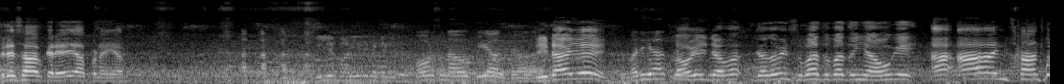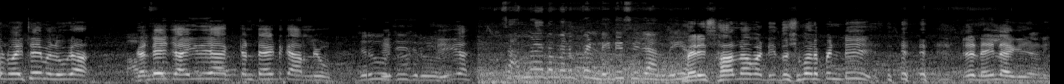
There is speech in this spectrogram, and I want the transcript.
ਮੇਰੇ ਹਿਸਾਬ ਕਰਿਆ ਜੀ ਆਪਣਾ ਯਾਰ। ਹੋਰ ਸੁਣਾਓ ਕੀ ਹਾਲ ਚਾਲ ਠੀਕ ਠਾਕ ਜੀ? ਵਧੀਆ ਤੁਸੀਂ ਲਓ ਜੀ ਜਦ- ਜਦੋਂ ਵੀ ਸਵੇਰ ਸਵੇਰ ਤੁਸੀਂ ਆਓਗੇ ਆ ਆ ਇਨਸਾਨ ਤੁਹਾਨੂੰ ਇੱਥੇ ਹੀ ਮਿਲੂਗਾ। ਗੰਡੇ ਚਾਹੀਦੇ ਆ ਕੰਟੈਕਟ ਕਰ ਲਿਓ। ਜਰੂਰ ਜੀ ਜਰੂਰ। ਠੀਕ ਆ? ਸਾਹਮਣੇ ਤਾਂ ਮੈਨੂੰ ਪਿੰਡੀ ਦਿਸੀ ਜਾਂਦੀ ਆ। ਮੇਰੀ ਸਾਰਿਆਂ ਨਾਲੋਂ ਵੱਡੀ ਦੁਸ਼ਮਣ ਪਿੰਡੀ ਇਹ ਨਹੀਂ ਲੈ ਕੇ ਜਾਣੀ।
